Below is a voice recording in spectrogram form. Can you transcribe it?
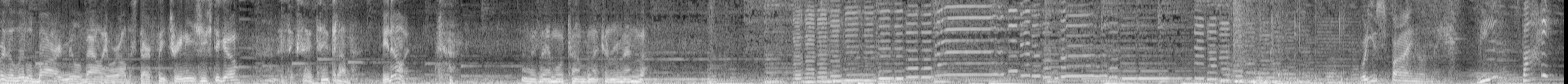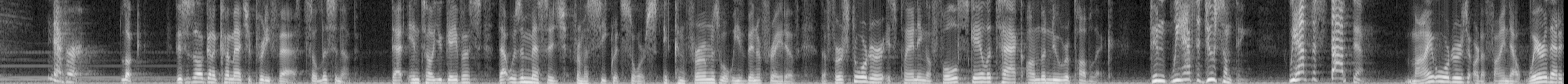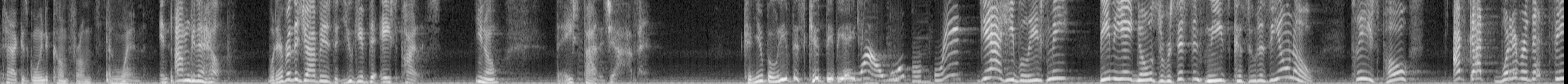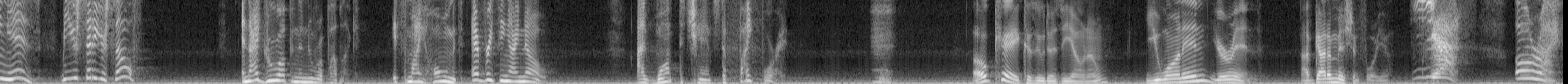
Was a little bar in Mill Valley where all the Starfleet trainees used to go. The 602 Club. You know it. I was there more times than I can remember. Were you spying on me? Me? Spy? Never. Look, this is all gonna come at you pretty fast, so listen up. That intel you gave us, that was a message from a secret source. It confirms what we've been afraid of. The First Order is planning a full scale attack on the New Republic. Then we have to do something. We have to stop them. My orders are to find out where that attack is going to come from and when. And I'm gonna help. Whatever the job is that you give the ace pilots. You know, the ace pilot job. Can you believe this kid, BB 8? Yeah, he believes me. BB 8 knows the resistance needs Kazuda Ziono. Please, Poe. I've got whatever that thing is. I mean, you said it yourself. And I grew up in the New Republic. It's my home, it's everything I know. I want the chance to fight for it. Okay, Kazuda Ziono. You want in, you're in. I've got a mission for you. Yes! All right.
